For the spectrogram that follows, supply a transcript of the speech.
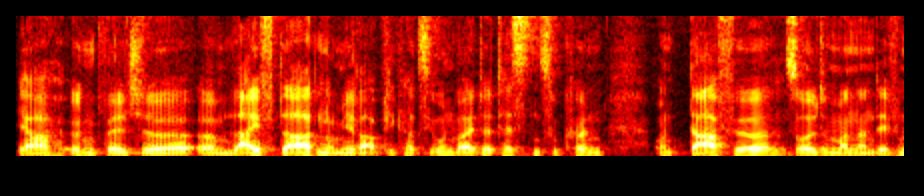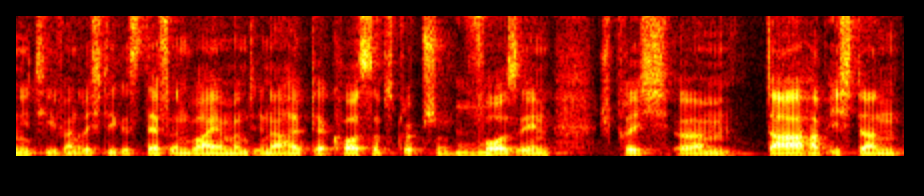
ja irgendwelche ähm, Live-Daten, um ihre Applikation weiter testen zu können. Und dafür sollte man dann definitiv ein richtiges Dev-Environment innerhalb der Core-Subscription mhm. vorsehen. Sprich, ähm, da habe ich dann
